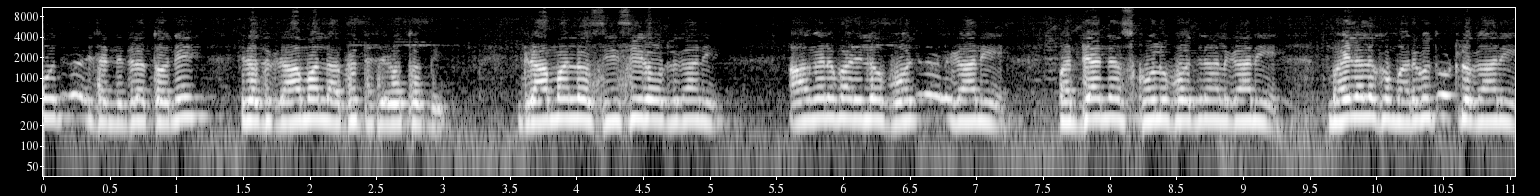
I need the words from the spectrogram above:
మోదీ గారి నిధులతోనే ఈరోజు గ్రామాల్లో అభివృద్ధి జరుగుతుంది. గ్రామాల్లో సీసీ రోడ్లు కానీ అంగన్వాడీలో భోజనాలు కానీ మధ్యాహ్నం స్కూలు భోజనాలు కానీ మహిళలకు మరుగుదొడ్లు కానీ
